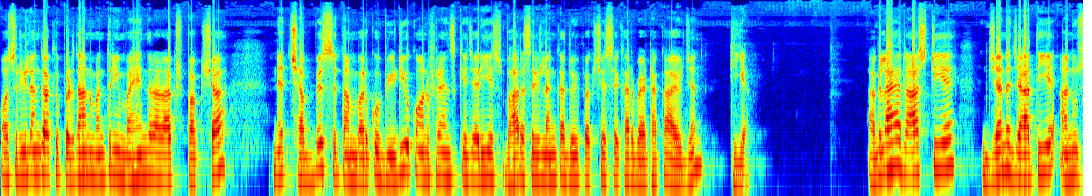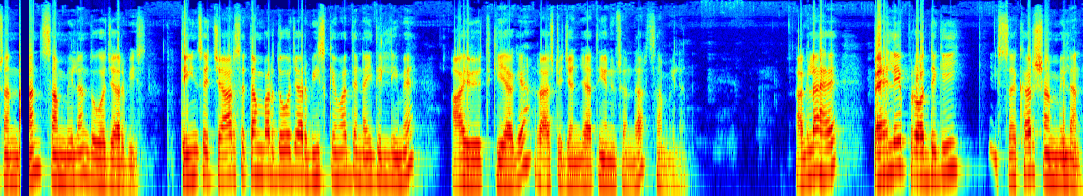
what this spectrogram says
और श्रीलंका के प्रधानमंत्री महेंद्र राजपक्षा ने 26 सितंबर को वीडियो कॉन्फ्रेंस के ज़रिए भारत श्रीलंका द्विपक्षीय शिखर बैठक का आयोजन किया। अगला है राष्ट्रीय जनजातीय अनुसंधान सम्मेलन 2020 तो तीन से चार सितंबर 2020 के मध्य नई दिल्ली में आयोजित किया गया राष्ट्रीय जनजातीय अनुसंधान सम्मेलन। अगला है पहले प्रौद्योगिकी शिखर सम्मेलन,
